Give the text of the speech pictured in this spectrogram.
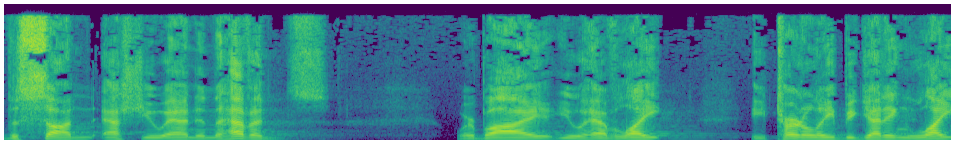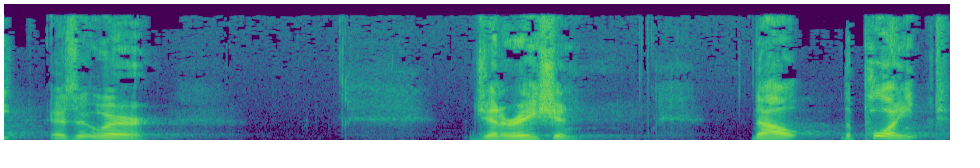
the sun, S-U-N, in the heavens, whereby you have light eternally begetting light, as it were. Generation. Now, the point,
